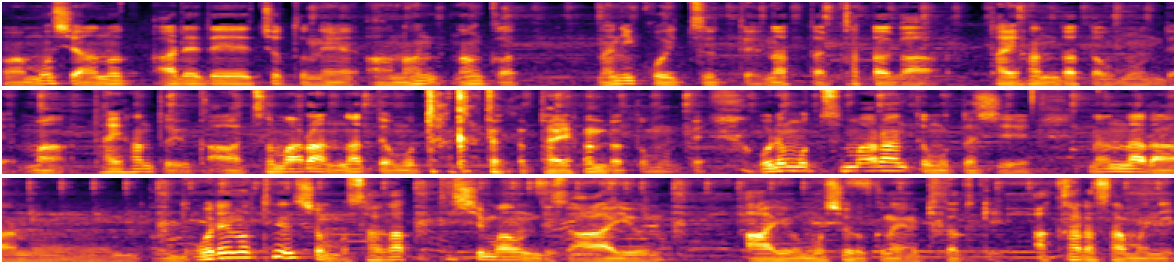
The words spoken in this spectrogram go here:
あもしあのあれでちょっとねあなんなんか何こいつってなった方が大半だと思うんでまあ大半というかあつまらんなって思った方が大半だと思うんで俺もつまらんって思ったしなんならあのー、俺のテンションも下がってしまうんですああいうの。ああいう面白くないの来た時。あからさまに。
